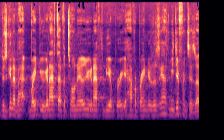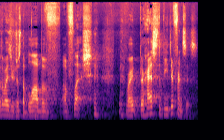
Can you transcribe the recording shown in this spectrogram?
There's to be right. You're to have to have a toenail. You're to have to be a have a brain. There's to have to be differences. Otherwise, you're just a blob of, of flesh, right? There has to be differences.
